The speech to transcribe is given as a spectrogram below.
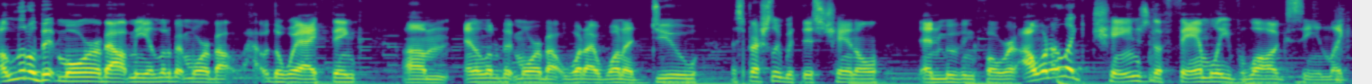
a little bit more about me, a little bit more about how, the way I think, um, and a little bit more about what I want to do, especially with this channel and moving forward. I want to like change the family vlog scene. Like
